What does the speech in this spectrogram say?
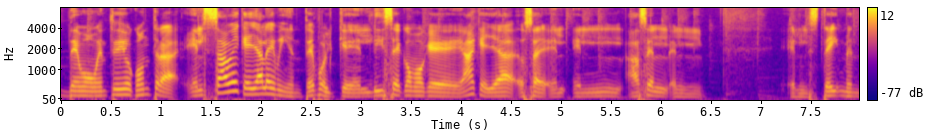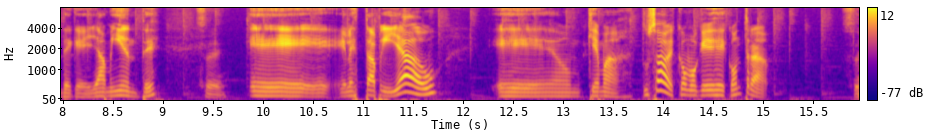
De momento digo contra. Él sabe que ella le miente porque él dice como que. Ah, que ella. O sea, él, él hace el, el, el statement de que ella miente. Sí. Eh, él está pillado. Eh, ¿Qué más? Tú sabes, como que dije contra. Sí,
